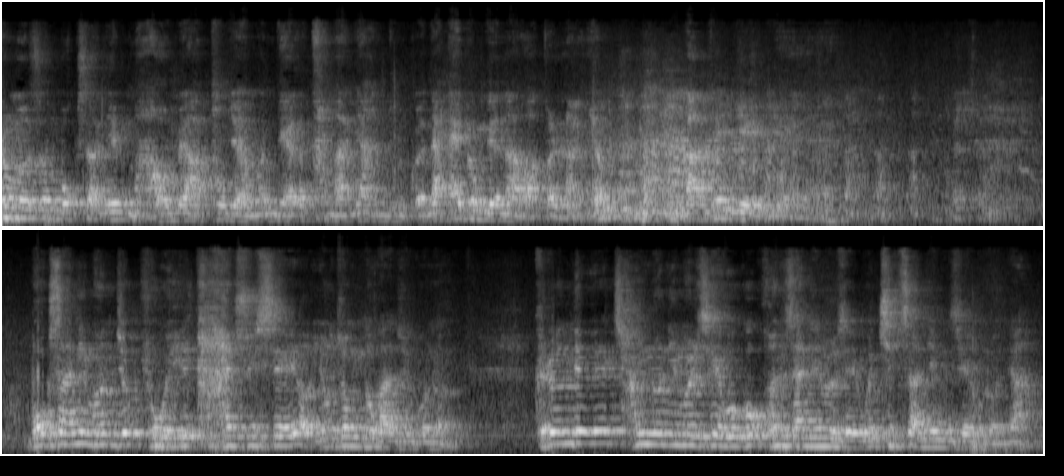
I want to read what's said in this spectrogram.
그러면서 목사님 마음이 아프게 하면 내가 가만히 안 둘 거야. 나 해병대 나왔걸랑요. 나한테 얘기해. 목사님 먼저 교회 일다할 수 있어요. 요 정도 가지고는. 그런데 왜 장로님을 세우고 권사님을 세우고 집사님을 세우느냐?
